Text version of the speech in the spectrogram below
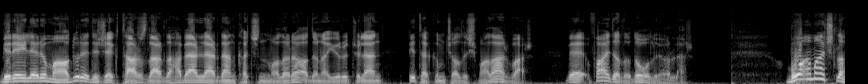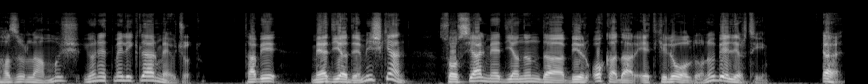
bireyleri mağdur edecek tarzlarda haberlerden kaçınmaları adına yürütülen bir takım çalışmalar var ve faydalı da oluyorlar. Bu amaçla hazırlanmış yönetmelikler mevcut. Tabi medya demişken, sosyal medyanın da bir o kadar etkili olduğunu belirteyim. Evet,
